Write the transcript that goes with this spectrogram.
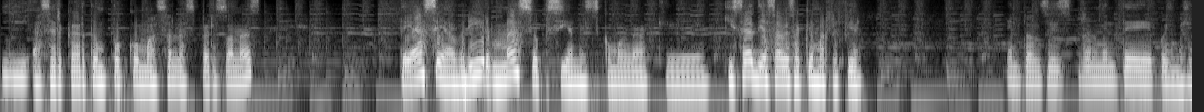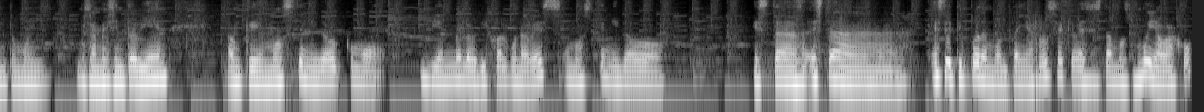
y acercarte un poco más a las personas te hace abrir más opciones como la que quizás ya sabes a qué me refiero. Entonces realmente pues me siento muy, o sea, me siento bien, aunque hemos tenido como bien me lo dijo alguna vez, hemos tenido esta, esta, este tipo de montaña rusa que a veces estamos muy abajo,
